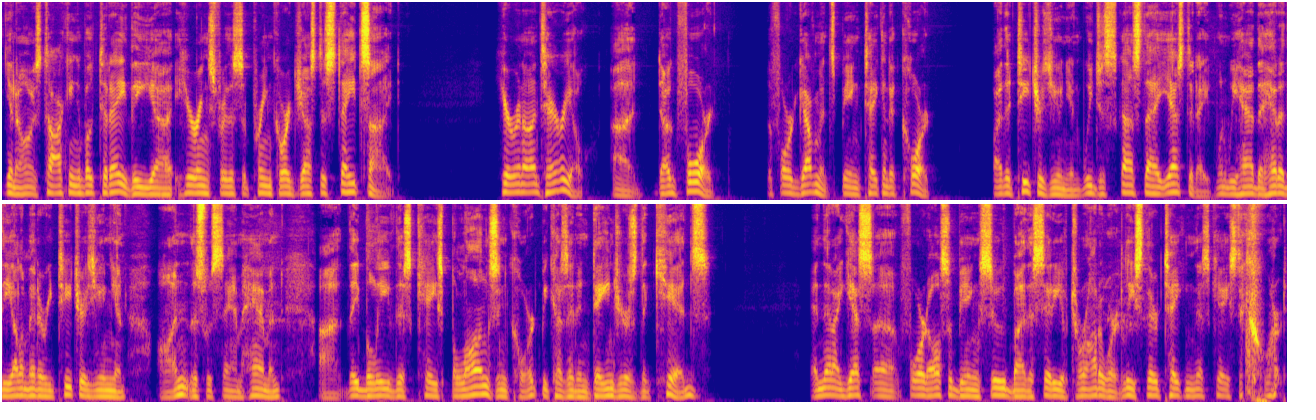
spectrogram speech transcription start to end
you know, I was talking about today the hearings for the Supreme Court Justice stateside here in Ontario. Doug Ford, the Ford government's being taken to court by the teachers union. We discussed that yesterday when we had the head of the elementary teachers union on. This was Sam Hammond. Uh, they believe this case belongs in court because it endangers the kids. And then I guess uh, Ford also being sued by the city of Toronto, or at least they're taking this case to court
